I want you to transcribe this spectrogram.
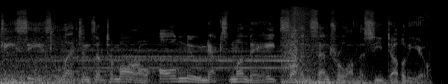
DC's Legends of Tomorrow, all new next Monday, 8, 7 Central on the CW.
